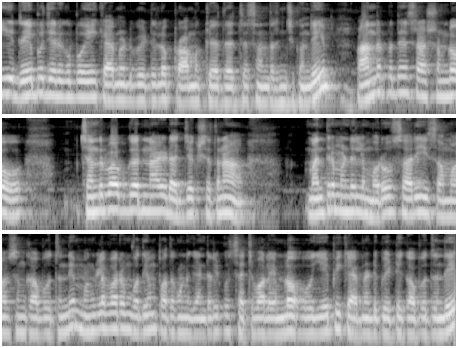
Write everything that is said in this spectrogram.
ఈ రేపు జరగబోయే కేబినెట్ భేటీలో ప్రాముఖ్యత అయితే సంతరించుకుంది. ఆంధ్రప్రదేశ్ రాష్ట్రంలో చంద్రబాబు గారి నాయుడు అధ్యక్షతన మంత్రిమండలి మరోసారి ఈ సమావేశం కాబోతుంది. మంగళవారం ఉదయం పదకొండు గంటలకు సచివాలయంలో ఓ ఏపీ కేబినెట్ భేటీ కాబోతుంది.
